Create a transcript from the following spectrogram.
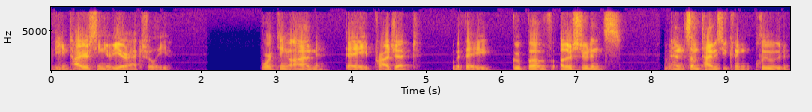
the entire senior year actually working on a project with a group of other students. And sometimes you can include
